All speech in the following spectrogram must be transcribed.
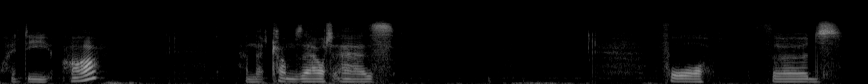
by dr, and that comes out as 4 thirds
